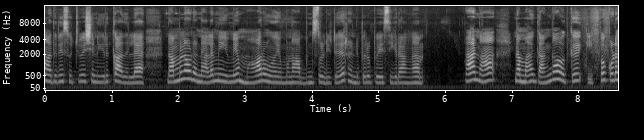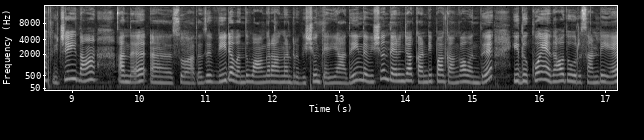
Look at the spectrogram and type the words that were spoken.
மாதிரி சுச்சுவேஷன் இருக்காதுல்ல. நம்மளோட நிலைமையுமே மாறும் யமுனா அப்படின்னு சொல்லிட்டு ரெண்டு பேரும் பேசிக்கிறாங்க. ஆனால் நம்ம கங்காவுக்கு இப்போ கூட விஜய் தான் அந்த ஸோ அதாவது வீடை வந்து வாங்குறாங்கன்ற விஷயம் தெரியாது. இந்த விஷயம் தெரிஞ்சால் கண்டிப்பாக கங்கா வந்து இதுக்கும் ஏதாவது ஒரு சண்டையை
